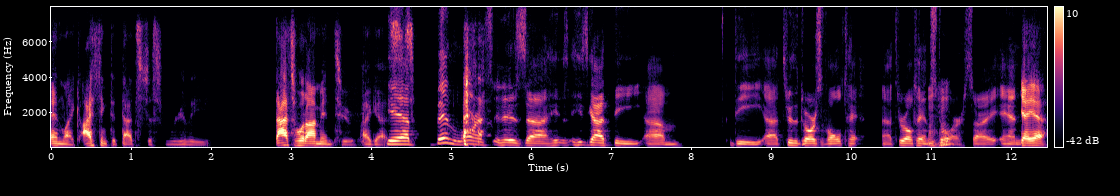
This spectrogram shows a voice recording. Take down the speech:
And like I think that that's just really that's what I'm into, I guess. Yeah, Ben Laurence in his uh he's he's got the um the uh through the doors of old Ta- uh, through Ultan's Mhm. door, sorry. And Yeah, yeah.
